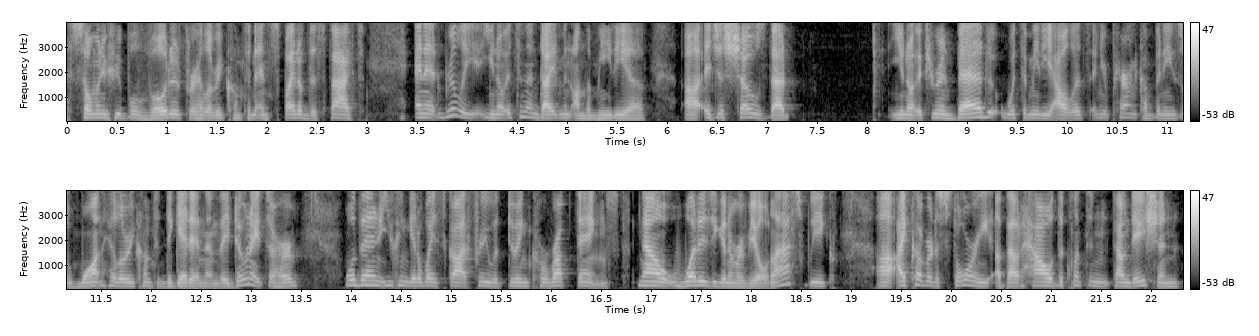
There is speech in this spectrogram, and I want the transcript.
so many people voted for Hillary Clinton in spite of this fact. And it really, you know, it's an indictment on the media. Uh, it just shows that you know, if you're in bed with the media outlets and your parent companies want Hillary Clinton to get in and they donate to her, well, then you can get away scot free with doing corrupt things. Now, what is he going to reveal? Last week, uh, I covered a story about how the Clinton Foundation.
